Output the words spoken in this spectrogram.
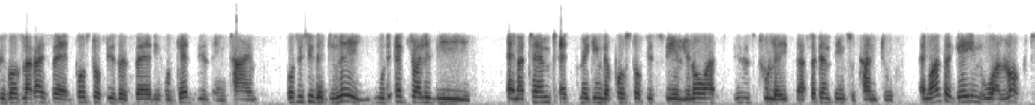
because, like I said, post office has said if we get this in time, because you see, the delay would actually be an attempt at making the post office feel, you know what, this is too late. There are certain things we can't do. And once again, we are locked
